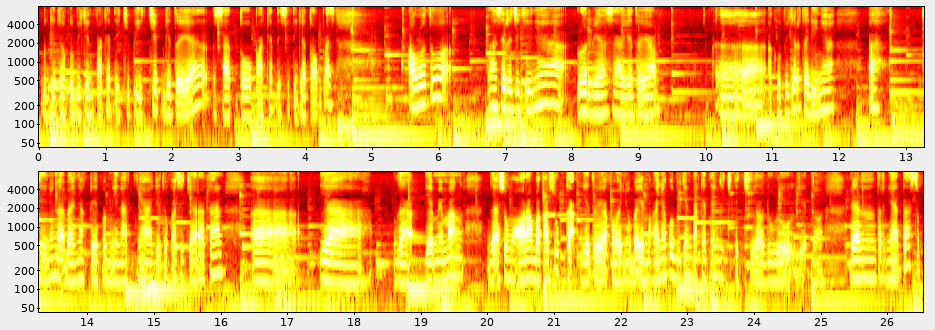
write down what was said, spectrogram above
begitu aku bikin paket icip-icip gitu ya satu paket isi tiga toples Allah tuh ngasih rezekinya luar biasa gitu ya. Uh, aku pikir tadinya ah kayaknya nggak banyak deh peminatnya gitu kan. Secara kan uh, ya nggak ya memang nggak semua orang bakal suka gitu ya kalau nyobain. Makanya aku bikin paketnya kecil-kecil dulu gitu. Dan ternyata 10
